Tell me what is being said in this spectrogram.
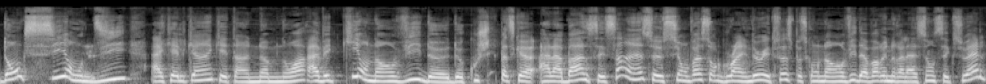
Donc si on dit à quelqu'un qui est un homme noir avec qui on on a envie de, de coucher, parce que à la base, c'est ça, hein, si on va sur Grinder et tout ça, c'est parce qu'on a envie d'avoir une relation sexuelle.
